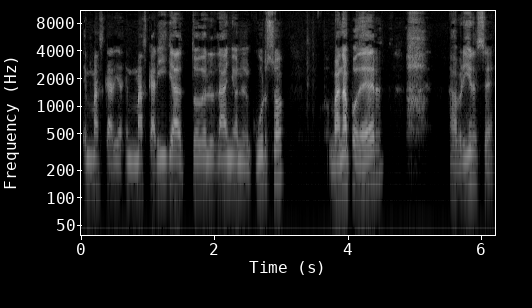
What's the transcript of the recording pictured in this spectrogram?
en en mascarilla todo el año en el curso, van a poder abrirse,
